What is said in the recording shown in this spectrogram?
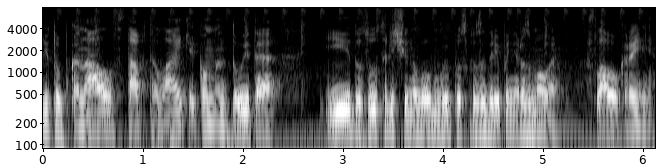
YouTube канал, ставте лайки, коментуйте. І до зустрічі в новому випуску задріпані розмови. Слава Україні!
